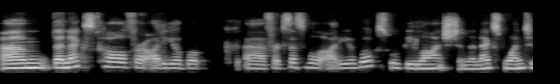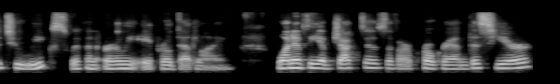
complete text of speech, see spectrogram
Um, the next call for audiobook uh, for accessible audiobooks will be launched in the next one to two weeks with an early April deadline. One of the objectives of our program this year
